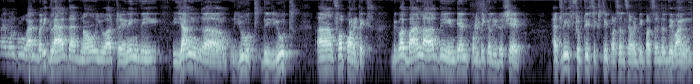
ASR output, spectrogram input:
I want to. I'm very glad that now you are training the young uh, youth, the youth uh, for politics, because by and large, the Indian political leadership, at least 50, 60 percent, 70 percent, is the one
